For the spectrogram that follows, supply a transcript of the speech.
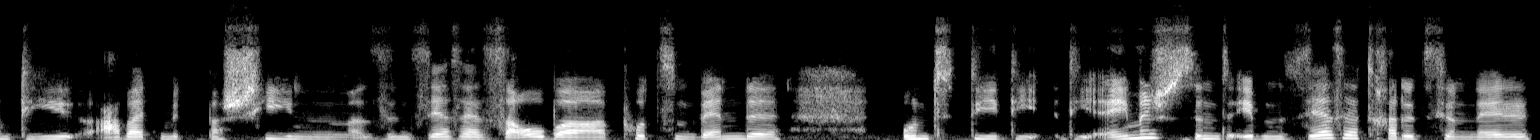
Und die arbeiten mit Maschinen, sind sehr, sehr sauber, putzen Wände. Und die, die, die Amish sind eben sehr, sehr traditionell,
